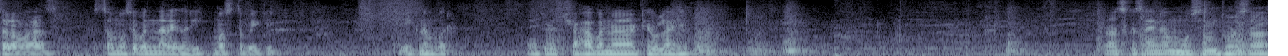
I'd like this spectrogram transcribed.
चला मग आज समोसे बनणार आहे घरी मस्तपैकी. एक नंबर. इकडे चहा बना ठेवला आहे. तर आज कसं आहे ना मोसम थोडंसं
